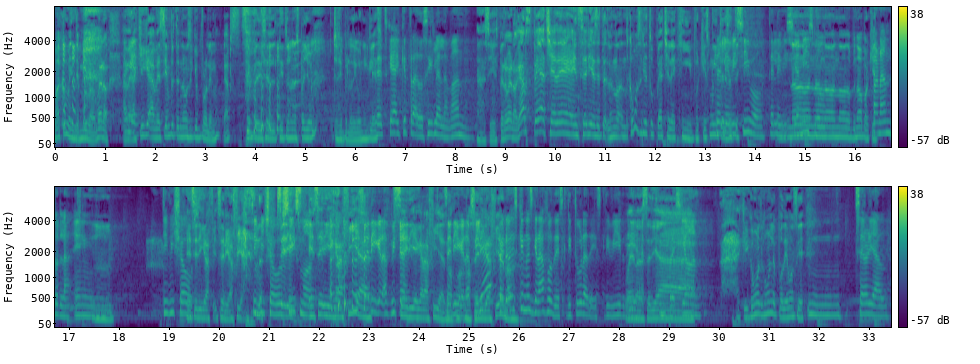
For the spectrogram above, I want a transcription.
Malcolm in the Middle. Bueno, a ver, aquí a ver, siempre tenemos aquí un problema. Gaps siempre dice el título en español. Yo siempre lo digo en inglés. Es que hay que traducirle a la banda. Así es, pero bueno, Gaps PhD en series de... te- no, ¿Cómo sería tu PhD aquí? Porque es muy interesante. Televisivo, No, televisionismo. no, no, no, no, porque... Parándola en... Mm, TV shows. En serigrafía. serigrafía. TV shows, sismos. En serigrafía. Serigrafía. Serigrafía. no, no, serigrafía, no, serigrafía pero no. es que no es grafo de escritura, de escribir, de Bueno, sería. impresión. Ay, ¿qué- ¿Cómo, ¿Cómo le podíamos decir? Mm, serial.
